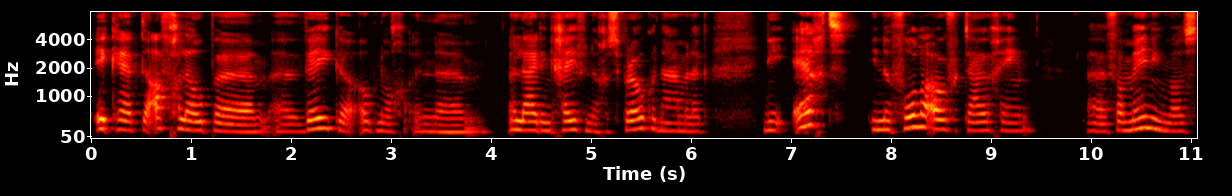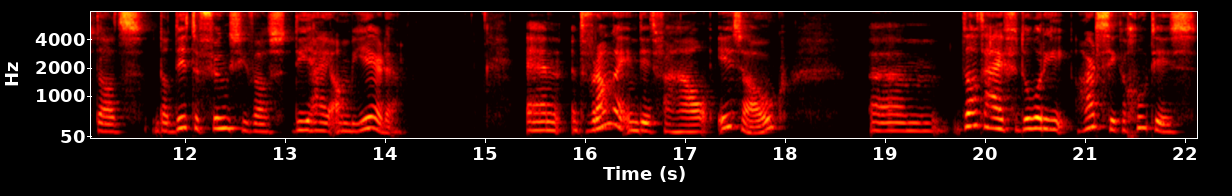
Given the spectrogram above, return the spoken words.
Ik heb de afgelopen uh, weken ook nog een, um, een leidinggevende gesproken, namelijk die echt in de volle overtuiging uh, van mening was dat, dat dit de functie was die hij ambieerde. En het wrange in dit verhaal is ook um, dat hij verdorie hartstikke goed is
